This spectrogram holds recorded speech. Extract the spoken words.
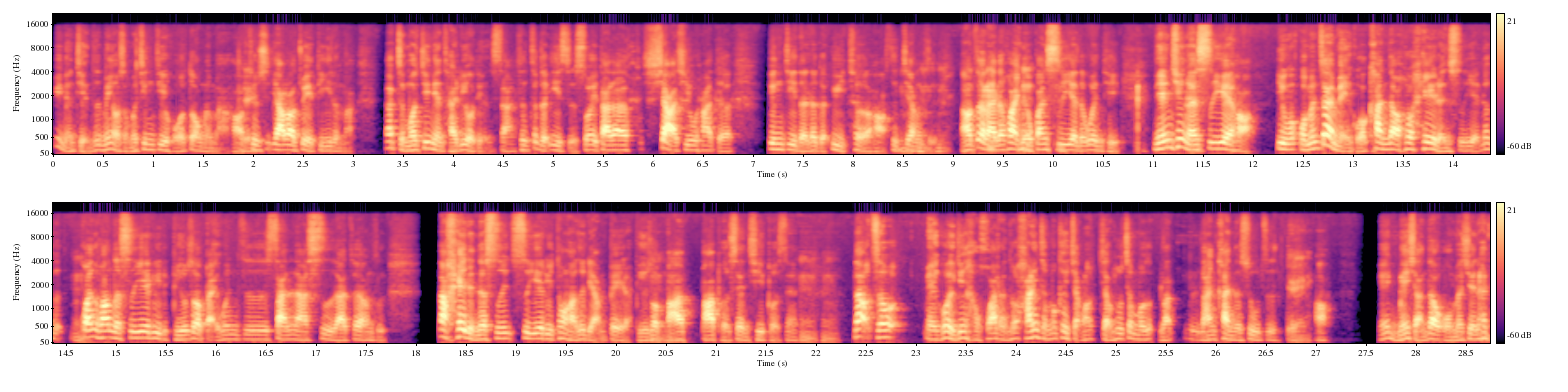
去年简直没有什么经济活动了嘛，哈，就是压到最低了嘛，那怎么今年才六点三？是这个意思，所以大家下修它的经济的那个预测哈，是这样子，然后再来的话，有关失业的问题，年轻人失业哈。因为我们在美国看到说黑人失业，那个官方的失业率，比如说百分之三啊、四啊这样子，那黑人的失失业率通常是两倍了，比如说八八 percent、七 percent。嗯嗯。那时候美国已经很哗然说，哈，你怎么可以讲讲出这么难难看的数字？对啊，哎，没想到我们现在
